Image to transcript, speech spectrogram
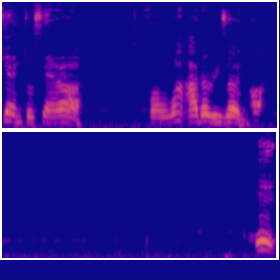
get into Sarah. For what other reason? Oh. Hey,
